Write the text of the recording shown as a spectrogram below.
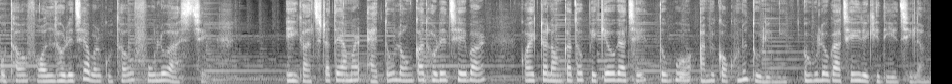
কোথাও ফল ধরেছে, আবার কোথাও ফুলও আসছে। এই গাছটাতে আমার এত লঙ্কা ধরেছে এবার কয়েকটা লঙ্কা তো পেকেও গেছে, তবুও আমি কখনো তুলিনি। ওগুলো গাছেই রেখে দিয়েছিলাম।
